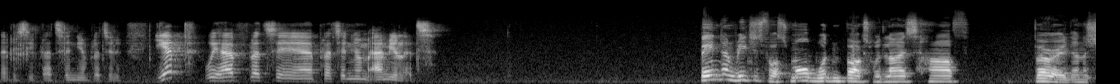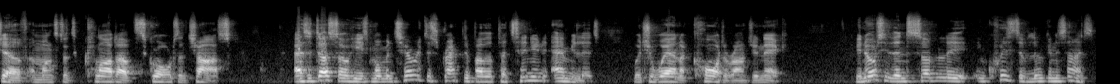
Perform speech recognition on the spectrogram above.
Let me see. Platinum, platinum. Yep, we have plati- platinum amulet. Banedon reaches for a small wooden box which lies half buried on a shelf amongst a clutter of scrolls and charts. As he does so, he is momentarily distracted by the platinum amulet, which you wear on a cord around your neck. You notice then suddenly inquisitive look in his eyes.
